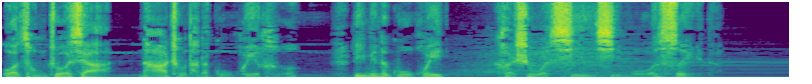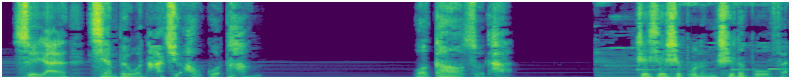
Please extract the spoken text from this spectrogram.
我从桌下拿出他的骨灰盒，里面的骨灰可是我细细磨碎的，虽然先被我拿去熬过汤。我告诉他，这些是不能吃的部分，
